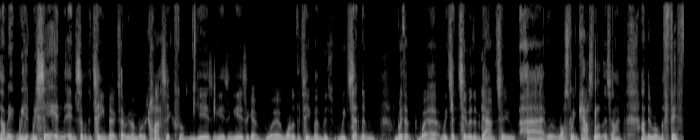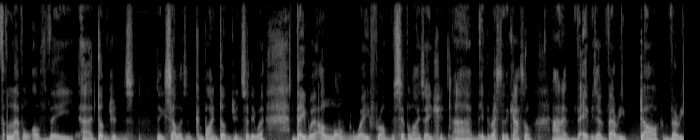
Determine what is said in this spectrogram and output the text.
I mean, we we see it in in some of the team notes. I remember a classic from years and years and years ago, where one of the team members we'd sent them with a where we sent two of them down to uh, Rosslyn Castle at the time, and they were on the fifth level of the uh, dungeons the cellars and combined dungeons. So they were they were a long way from the civilization um, in the rest of the castle, and a, it was a very dark, very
